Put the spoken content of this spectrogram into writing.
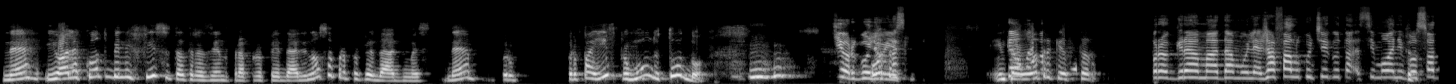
né? E olha quanto benefício está trazendo para a propriedade, não só para a propriedade, mas, né, para o país, para o mundo, tudo. Que orgulho outra... isso. Então, outra questão. Programa da Mulher. Já falo contigo, tá? Simone, vou só dar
